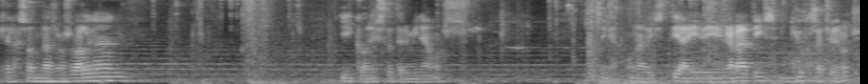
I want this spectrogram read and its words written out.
Que las ondas nos valgan. Y con esto terminamos. Venga, una listilla ahí de gratis. Dios, se ha hecho de noche.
